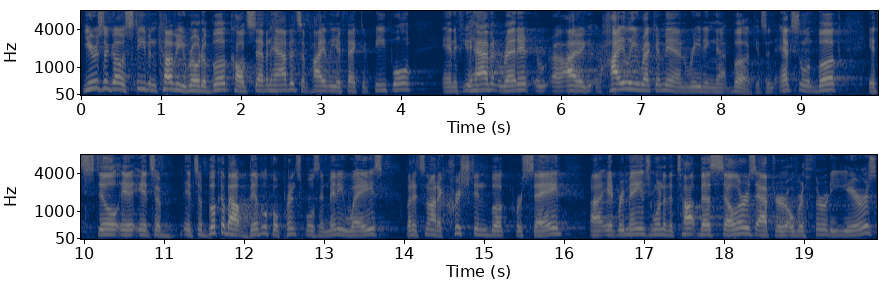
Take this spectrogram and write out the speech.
Years ago, Stephen Covey wrote a book called Seven Habits of Highly Effective People. And if you haven't read it, I highly recommend reading that book. It's an excellent book. It's still it's a it's a book about biblical principles in many ways, but it's not a Christian book per se. Uh, it remains one of the top bestsellers after over 30 years.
